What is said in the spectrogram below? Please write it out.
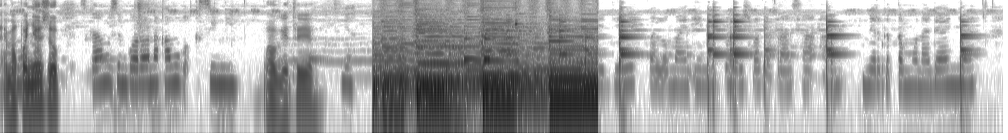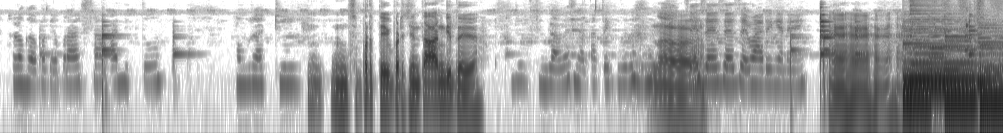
emang penyusup. sekarang musim corona kamu kok ke sini Oh, gitu ya. jadi kalau main ini tuh harus pakai perasaan biar ketemu nadanya kalau nggak pakai perasaan itu amburadul Hmm, Seperti percintaan gitu ya. aduh nggak wes nggak katek dulu Nah. saya saya saya saya mari ngene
